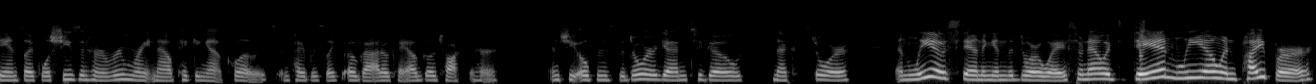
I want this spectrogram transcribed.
Dan's like, Well, she's in her room right now picking out clothes. And Piper's like, Oh God, okay, I'll go talk to her. And she opens the door again to go next door. And Leo's standing in the doorway. So now it's Dan, Leo, and Piper.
